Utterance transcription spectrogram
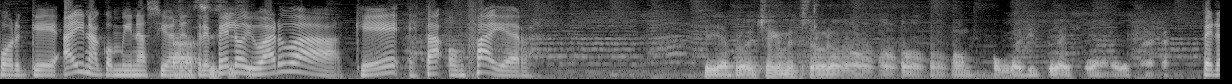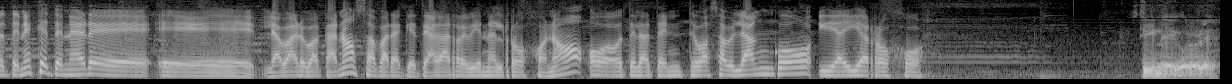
Porque hay una combinación Ah, entre sí, pelo sí. y barba que está on fire. Sí, aproveché que me sobró un poco de tintura y dije, bueno, voy a poner acá. Pero tenés que tener eh, eh, la barba canosa para que te agarre bien el rojo, ¿no? O te, la ten- te vas a blanco y de ahí a rojo. Sí, me decoloré.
